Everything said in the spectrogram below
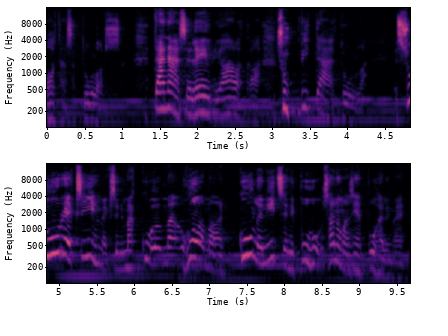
Oothan sä tulossa. Tänään se leiri alkaa. Sun pitää tulla. Ja suureksi ihmeeksi niin mä, mä huomaan, kuulen itseni puhu, sanomaan siihen puhelimeen,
